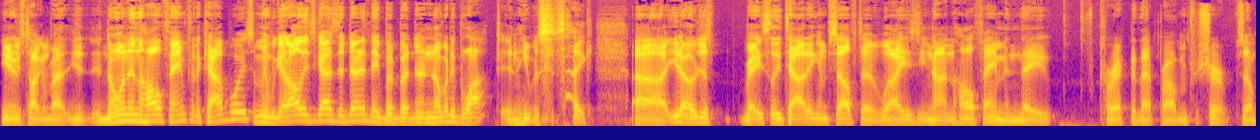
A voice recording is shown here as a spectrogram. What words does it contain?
You know, he's talking about no one in the Hall of Fame for the Cowboys. I mean, we got all these guys that done anything, but but nobody blocked, and he was just like, uh, you know, just basically touting himself to why is he not in the Hall of Fame, and they corrected that problem for sure. So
